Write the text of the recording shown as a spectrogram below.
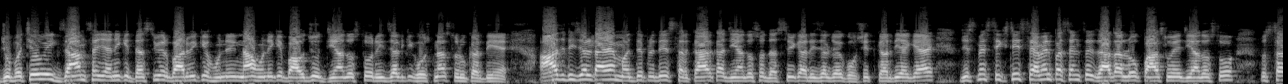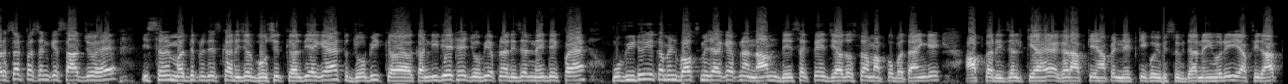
जो बचे हुए एग्ज़ाम्स है, यानी कि दसवीं और बारहवीं के होने, ना होने के बावजूद जी हाँ दोस्तों रिज़ल्ट की घोषणा शुरू कर दी है। आज रिज़ल्ट आया मध्य प्रदेश सरकार का। जी हाँ दोस्तों, दसवीं का रिज़ल्ट जो है घोषित कर दिया गया है, जिसमें सिक्सटी से ज़्यादा लोग पास हुए हैं जी हाँ दोस्तों। तो सड़सठ के साथ जो है इस समय मध्य प्रदेश का रिज़ल्ट घोषित कर दिया गया है। तो जो भी कैंडिडेट है, जो भी अपना रिज़ल्ट नहीं देख पाया वो वीडियो के कमेंट बॉक्स में जाकर अपना नाम दे सकते हैं। जी हाँ दोस्तों, हम आपको बताएँगे आपका रिज़ल्ट क्या है। अगर आपके यहाँ पे नेट की कोई भी सुविधा नहीं हो रही या फिर आप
